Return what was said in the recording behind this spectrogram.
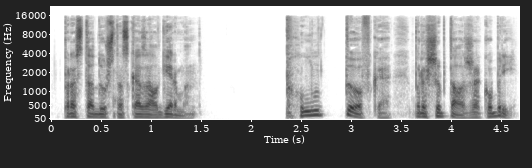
— простодушно сказал Герман. «Плутовка», — прошептал Жакобри.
